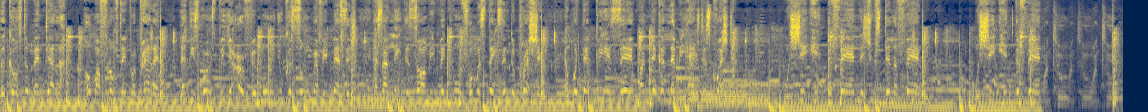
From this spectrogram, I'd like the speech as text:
the ghost of Mandela. Hope my flow stay propelling. Let these words be your earth and moon. You consume every message. As I lead this army, make room for mistakes and depression. And with that being said, my nigga, let me ask this question. When shit hit the fan, is you still a fan? When shit hit the fan. One, two, one, two, one, two.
